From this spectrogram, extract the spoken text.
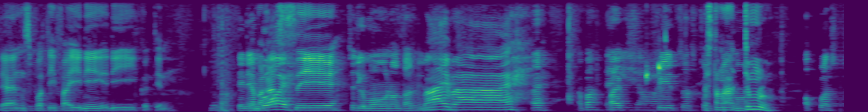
dan Spotify ini diikutin. Ini Terima boy kasih. saya juga mau nonton nih Bye bye. eh apa five feet terus Setengah jam loh. Oplos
